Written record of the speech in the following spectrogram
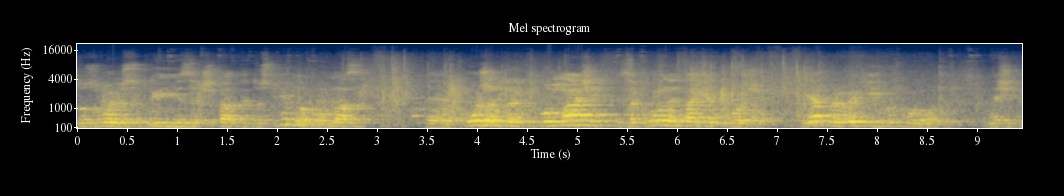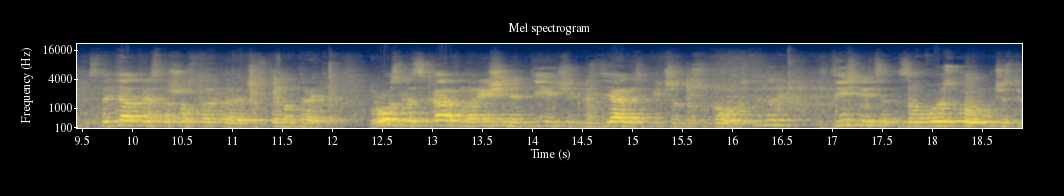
дозволю собі її зачитати дослівно, бо в нас е, кожен тлумачить закони так, як хоче. Я привик їх виконувати. Значить, стаття 306, е, частина 3. Розгляд скарг на рішення дії чи бездіяльність під час досудового розслідування здійснюється за обов'язковою участі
